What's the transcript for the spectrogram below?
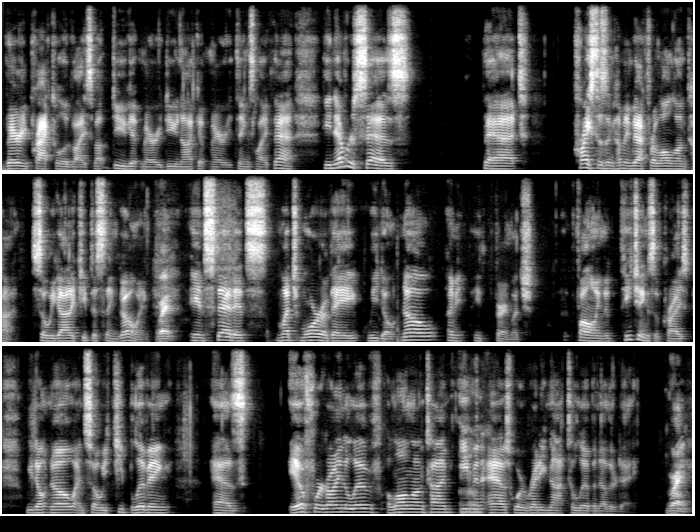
very practical advice about do you get married? Do you not get married? things like that. He never says that christ isn't coming back for a long long time so we got to keep this thing going right Instead, it's much more of a we don't know. I mean, he's very much following the teachings of Christ. We don't know, and so we keep living as if we're going to live a long, long time, uh-huh. even as we're ready not to live another day. right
